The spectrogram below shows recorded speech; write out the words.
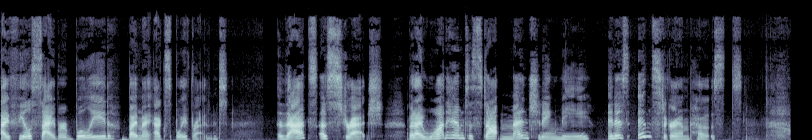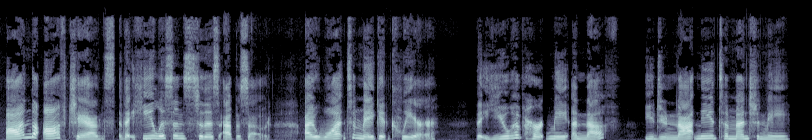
I feel cyber bullied by my ex boyfriend. That's a stretch, but I want him to stop mentioning me in his Instagram posts. On the off chance that he listens to this episode, I want to make it clear that you have hurt me enough you do not need to mention me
